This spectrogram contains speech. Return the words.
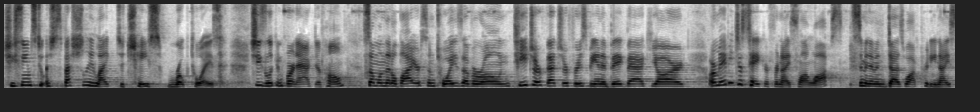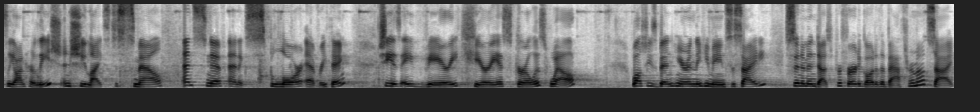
She seems to especially like to chase rope toys. She's looking for an active home, someone that'll buy her some toys of her own, teach her, fetch her frisbee in a big backyard, or maybe just take her for nice long walks. Cinnamon does walk pretty nicely on her leash, and she likes to smell and sniff and explore everything. She is a very curious girl as well. While she's been here in the Humane Society, Cinnamon does prefer to go to the bathroom outside.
